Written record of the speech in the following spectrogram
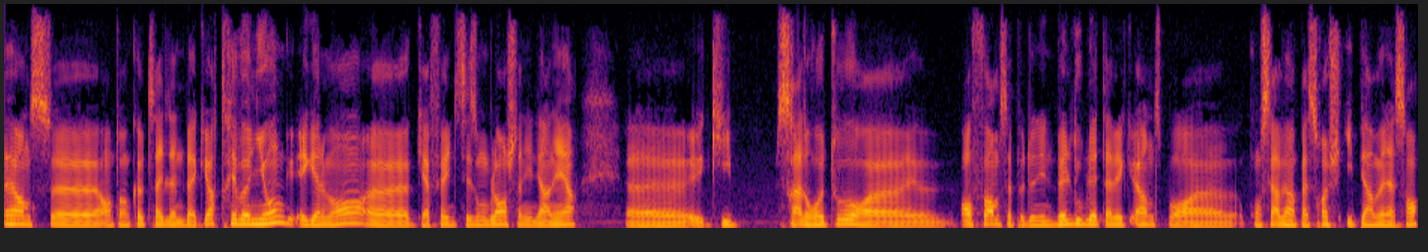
Ernst euh, en tant qu'outside linebacker, Trevon Young également, euh, qui a fait une saison blanche l'année dernière, qui sera de retour en forme. Ça peut donner une belle doublette avec Ernst pour conserver un pass rush hyper menaçant.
